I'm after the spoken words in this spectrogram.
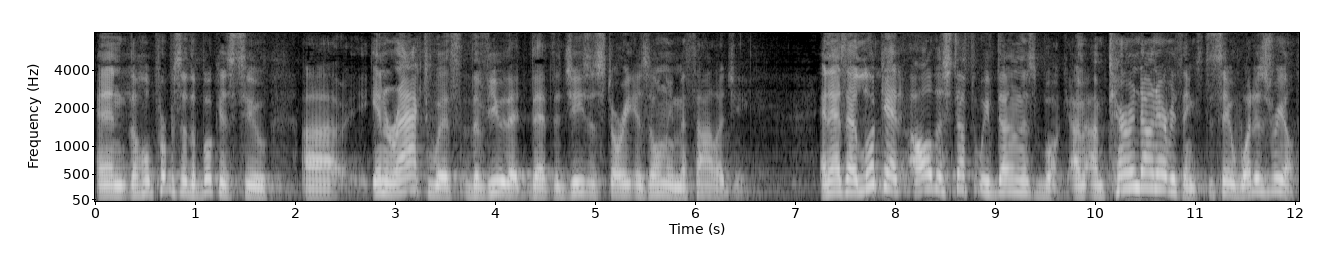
And the whole purpose of the book is to uh, interact with the view that, that the Jesus story is only mythology. And as I look at all the stuff that we've done in this book, I'm, I'm tearing down everything to say what is real.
